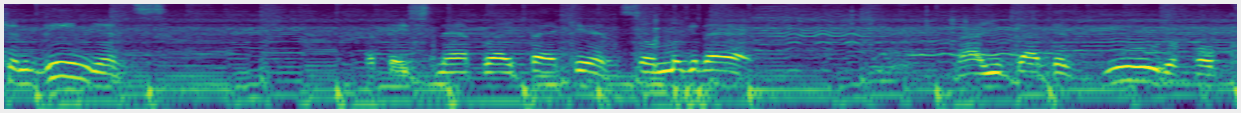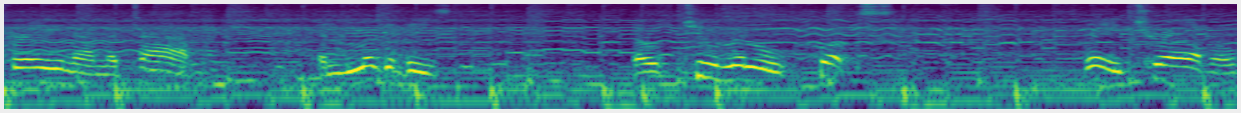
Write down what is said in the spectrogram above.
convenience. But they snap right back in. So look at that. Now you've got this beautiful crane on the top. And look at these, those two little hooks. They travel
